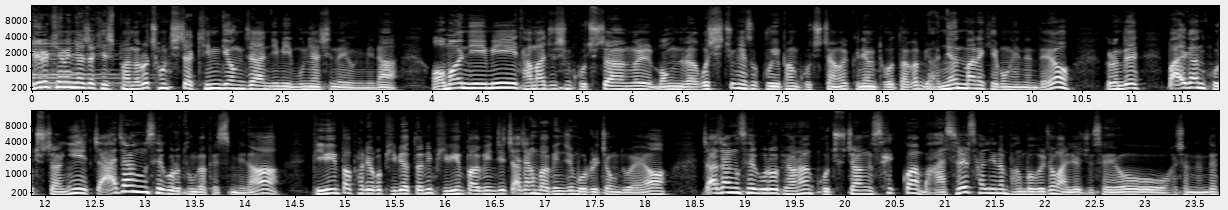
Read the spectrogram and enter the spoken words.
뒤를 캐는 여자 게시판으로 청취자 김경자님이 문의하신 내용입니다. 어머님이 담아주신 고추장을 먹느라고 시중에서 구입한 고추장을 그냥 뒀다가 몇 년 만에 개봉했는데요. 그런데 빨간 고추장이 짜장색으로 둔갑했습니다. 비빔밥 하려고 비볐더니 비빔밥인지 짜장밥인지 모를 정도예요. 짜장색으로 변한 고추장 색과 맛을 살리는 방법을 좀 알려주세요 하셨는데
